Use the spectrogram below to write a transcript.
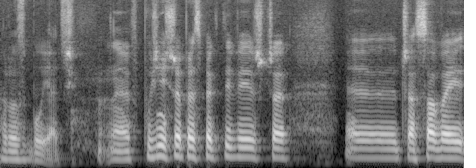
rozbujać. W późniejszej perspektywie jeszcze czasowej y,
